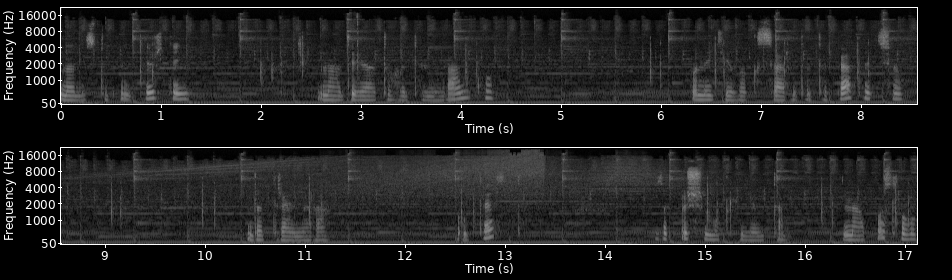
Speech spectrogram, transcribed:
на наступний тиждень на 9 годину ранку, понеділок, середу та п'ятницю до тренера тест запишемо клієнта на послугу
